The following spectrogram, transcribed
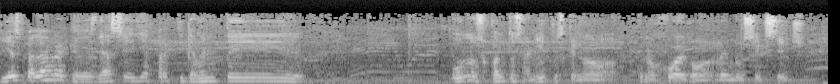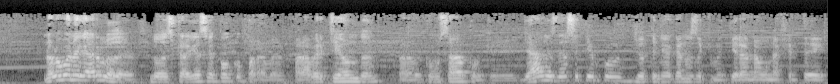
y es palabra que desde hace ya prácticamente unos cuantos añitos que no, que no juego Rainbow Six Siege. No lo voy a negar, lo, de- lo descargué hace poco para ver, para ver qué onda, para ver cómo estaba, porque ya desde hace tiempo yo tenía ganas de que metieran a una gente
